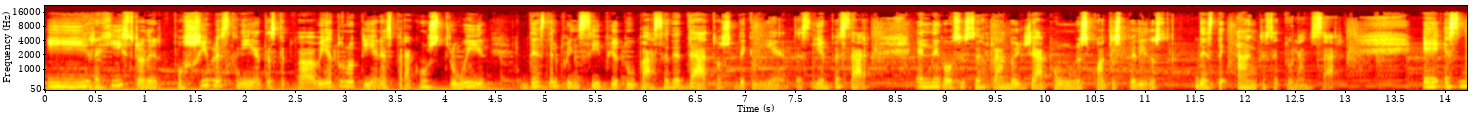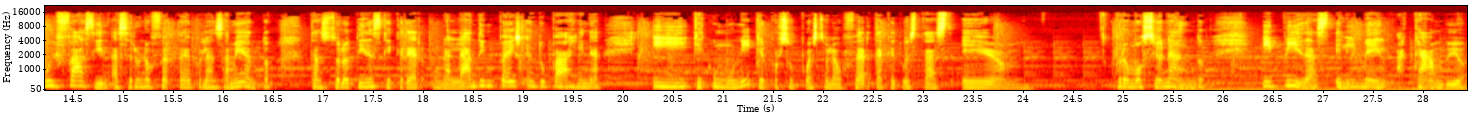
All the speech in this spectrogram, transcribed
y registro de posibles clientes que todavía tú no tienes para construir desde el principio tu base de datos de clientes y empezar el negocio cerrando ya con unos cuantos pedidos desde antes de tu lanzar. Eh, es muy fácil hacer una oferta de prelanzamiento. Tan solo tienes que crear una landing page en tu página y que comunique, por supuesto, la oferta que tú estás em, promocionando y pidas el email a cambio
